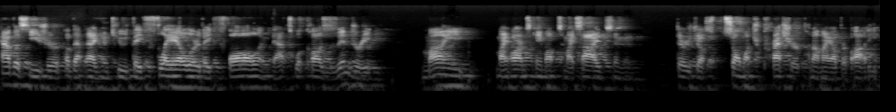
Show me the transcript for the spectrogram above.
have a seizure of that magnitude, they flail or they fall, and that's what causes injury my my arms came up to my sides and there's just so much pressure put on my upper body.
